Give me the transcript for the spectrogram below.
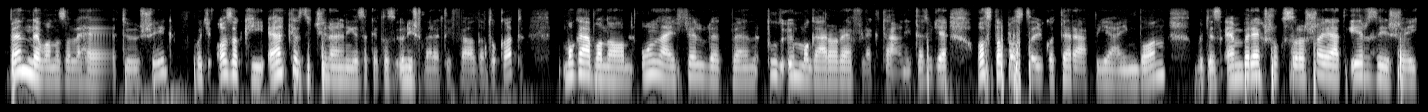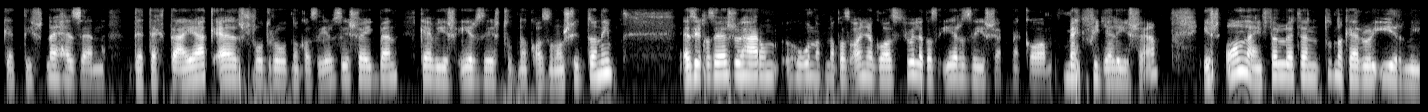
benne van az a lehetőség, hogy az, aki elkezdi csinálni ezeket az önismereti feladatokat, magában a online felületben tud önmagára reflektálni. Tehát ugye azt tapasztaljuk a terápiáinkban, hogy az emberek sokszor a saját érzéseiket is nehezen detektálják, elsodródnak az érzéseikben, kevés érzést tudnak azonosítani, ezért az első három hónapnak az anyaga az főleg az érzéseknek a megfigyelése, és online felületen tudnak erről írni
